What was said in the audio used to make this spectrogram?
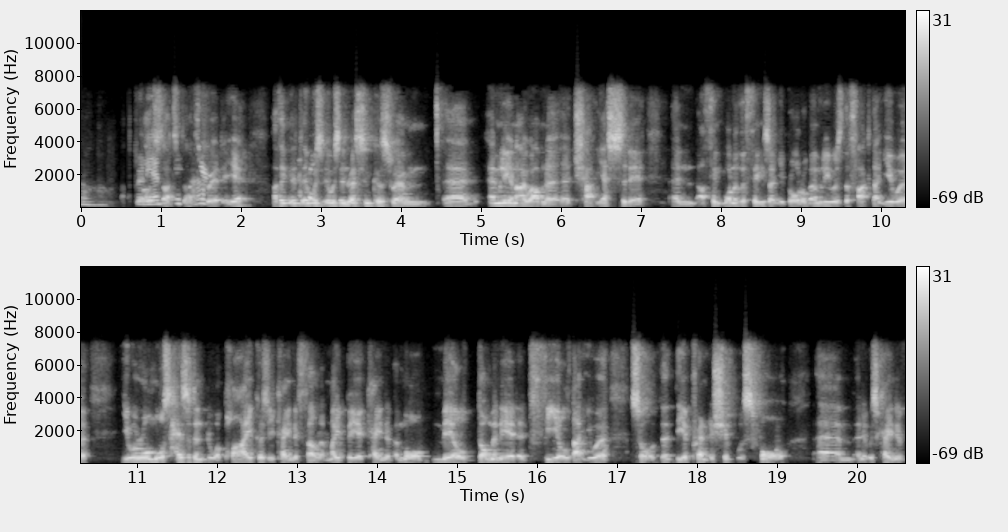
Oh. brilliant That's, that's, that's great to hear. I think it, it was it was interesting because um, uh, Emily and I were having a, a chat yesterday, and I think one of the things that you brought up, Emily, was the fact that you were you were almost hesitant to apply because you kind of felt it might be a kind of a more male-dominated field that you were sort of the, the apprenticeship was for. Um, and it was kind of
